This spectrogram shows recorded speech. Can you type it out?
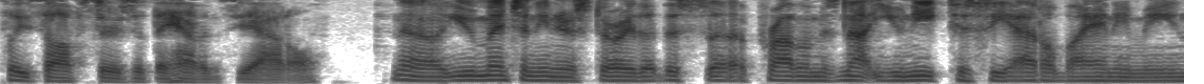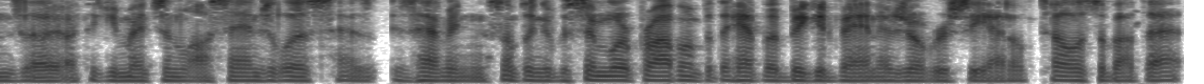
police officers that they have in Seattle. Now, you mentioned in your story that this uh, problem is not unique to Seattle by any means. Uh, I think you mentioned Los Angeles has, is having something of a similar problem, but they have a big advantage over Seattle. Tell us about that.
